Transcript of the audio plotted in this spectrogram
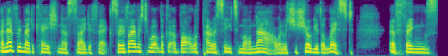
and every medication has side effects. So if I was to look at a bottle of paracetamol now now and we should show you the list of things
